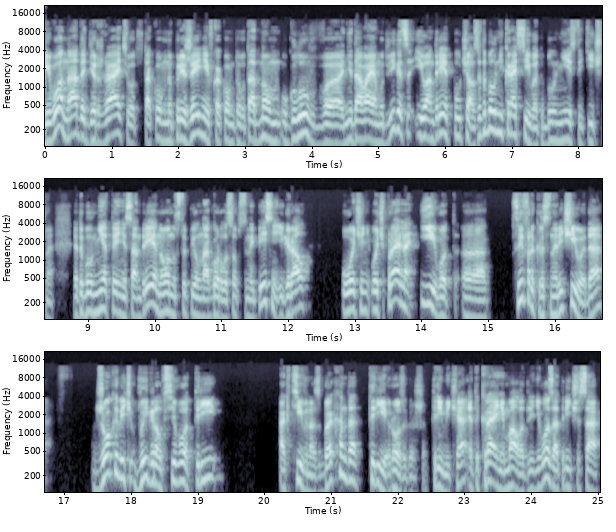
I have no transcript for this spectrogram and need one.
его надо держать вот в таком напряжении, в каком-то вот одном углу, в, не давая ему двигаться, и у Андрея это получалось. Это было некрасиво, это было неэстетично, это был не теннис Андрея, но он уступил на горло собственной песни, играл очень-очень правильно, и вот э, цифры красноречивые, да, Джокович выиграл всего три активно с бэкхенда, три розыгрыша, три мяча, это крайне мало для него за три часа,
